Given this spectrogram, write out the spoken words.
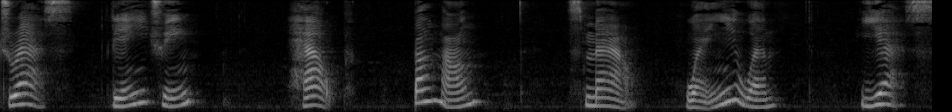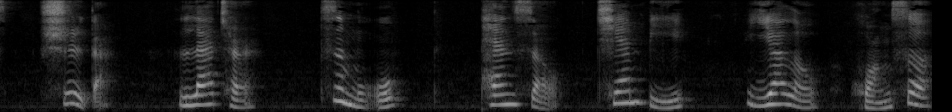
dress，连衣裙，help，帮忙，smell，闻一闻，yes，是的，letter，字母，pencil，铅笔，yellow，黄色，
